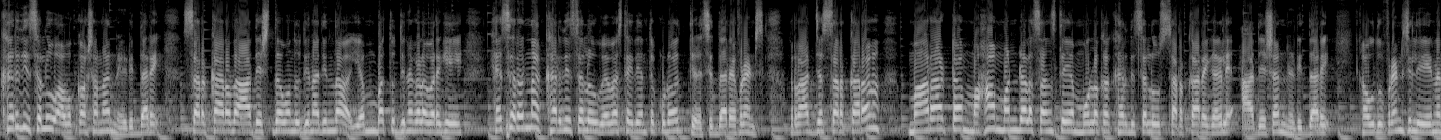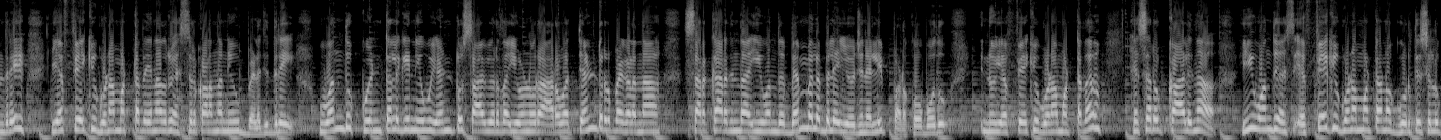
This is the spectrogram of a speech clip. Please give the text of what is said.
ಖರೀದಿಸಲು ಅವಕಾಶನ ನೀಡಿದ್ದಾರೆ. ಸರ್ಕಾರದ ಆದೇಶದ ಒಂದು ದಿನದಿಂದ ಎಂಬತ್ತು ದಿನಗಳವರೆಗೆ ಹೆಸರನ್ನ ಖರೀದಿಸಲು ವ್ಯವಸ್ಥೆ ಇದೆ ಅಂತ ಕೂಡ ತಿಳಿಸಿದ್ದಾರೆ ಫ್ರೆಂಡ್ಸ್. ರಾಜ್ಯ ಸರ್ಕಾರ ಮಾರಾಟ ಮಹಾಮಂಡಳ ಸಂಸ್ಥೆಯ ಮೂಲಕ ಖರೀದಿಸಲು ಸರ್ಕಾರ ಈಗಾಗಲೇ ಆದೇಶ ನೀಡಿದ್ದಾರೆ. ಹೌದು ಫ್ರೆಂಡ್ಸ್ ಇಲ್ಲಿ ಏನಂದ್ರೆ ಎಫ್ ಎ ಕ್ಯೂ ಗುಣಮಟ್ಟದ ಏನಾದರೂ ಹೆಸರು ಕಾಳನ್ನು ನೀವು ಬೆಳೆದಿದ್ರಿ. ಒಂದು ಕ್ವಿಂಟಲ್ಗೆ ನೀವು ಎಂಟು ಸಾವಿರದ ಏಳ್ನೂರ ಅರವತ್ತೆಂಟು ರೂಪಾಯಿಗಳನ್ನು ಸರ್ಕಾರದಿಂದ ಈ ಒಂದು ಬೆಂಬಲ ಬೆಲೆ ಯೋಜನೆಯಲ್ಲಿ ಪಡ್ಕೋಬಹುದು ಇನ್ನು ಎಫ್ ಎ ಕ್ಯೂ ಗುಣಮಟ್ಟದ ಹೆಸರು ಕಾಳಿನ ಈ ಒಂದು ಎಫ್ ಎ ಕ್ಯೂ ಗುಣಮಟ್ಟವನ್ನು ಗುರುತಿಸಲು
